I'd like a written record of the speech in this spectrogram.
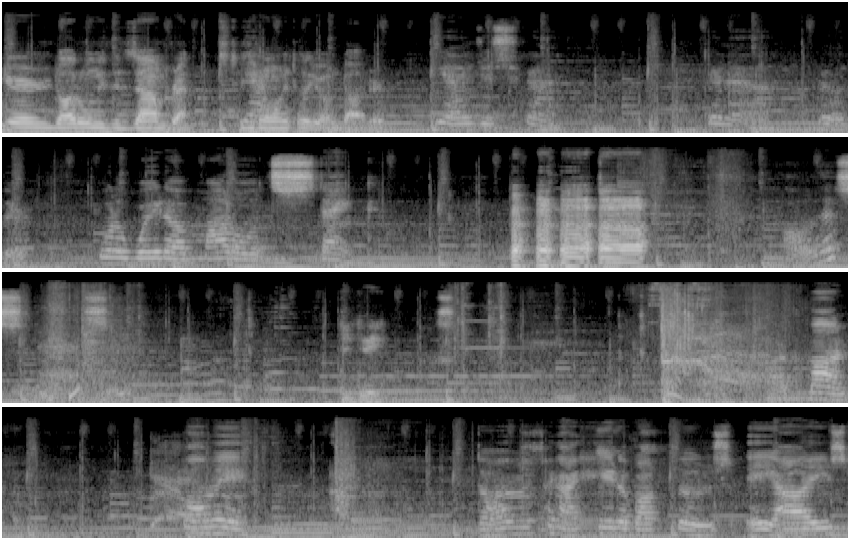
your daughter will need the Zombrex because you don't want to tell your own daughter. yeah, I'm just gonna, gonna go there. What a way to model its stank. GG. Oh, that's nasty. Alright, come on. Follow me. The only thing I hate about those AIs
